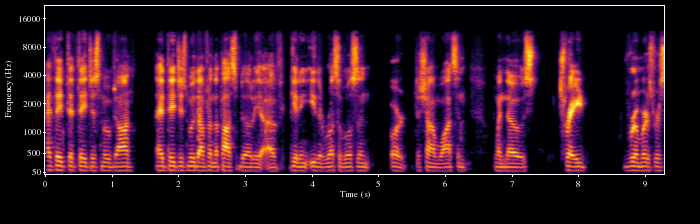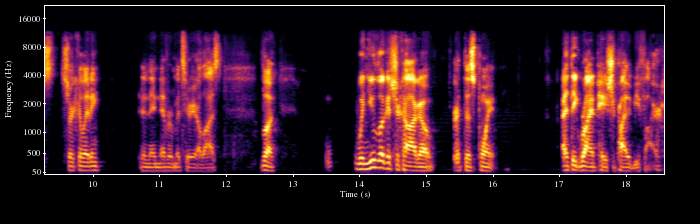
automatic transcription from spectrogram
I think that they just moved on. They just moved on from the possibility of getting either Russell Wilson or Deshaun Watson when those trade rumors were circulating and they never materialized. Look, when you look at Chicago at this point, I think Ryan Pace should probably be fired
